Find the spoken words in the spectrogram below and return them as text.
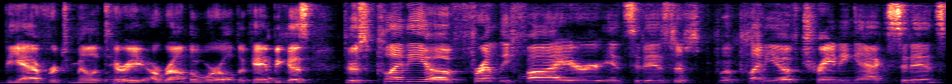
the average military Mm-hmm. around the world, okay? Because there's plenty of friendly fire incidents. There's plenty of training accidents.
